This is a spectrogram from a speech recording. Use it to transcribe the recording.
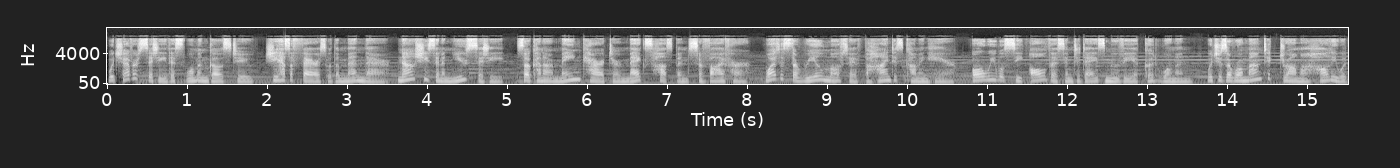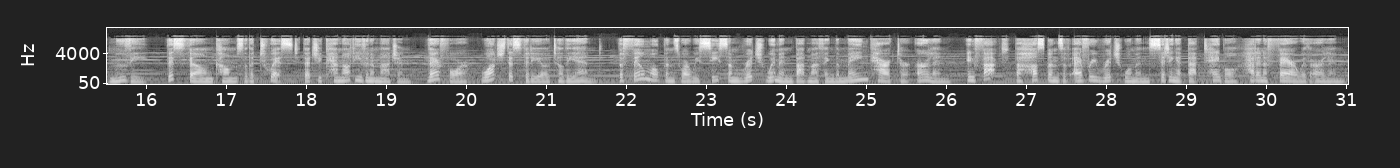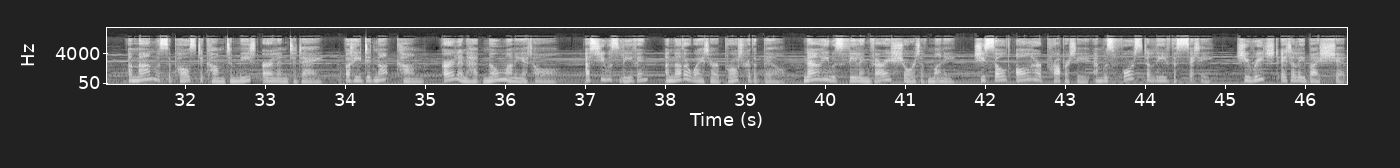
Whichever city this woman goes to, she has affairs with the men there. Now she's in a new city, so can our main character Meg's husband survive her? What is the real motive behind his coming here? Or we will see all this in today's movie A Good Woman, which is a romantic drama Hollywood movie. This film comes with a twist that you cannot even imagine. Therefore, watch this video till the end. The film opens where we see some rich women badmouthing the main character, Erlynne. In fact, the husbands of every rich woman sitting at that table had an affair with Erlynne. A man was supposed to come to meet Erlynne today, but he did not come. Erlynne had no money at all. As she was leaving, another waiter brought her the bill. Now he was feeling very short of money. She sold all her property and was forced to leave the city. She reached Italy by ship.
